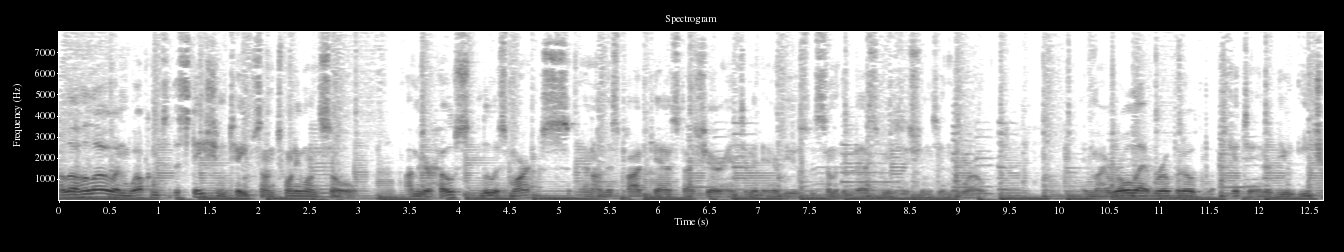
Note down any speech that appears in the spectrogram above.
Hello, hello, and welcome to the Station Tapes on 21 Soul. I'm your host, Lewis Marks, and on this podcast, I share intimate interviews with some of the best musicians in the world. In my role at Rope-A-Dope, I get to interview each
